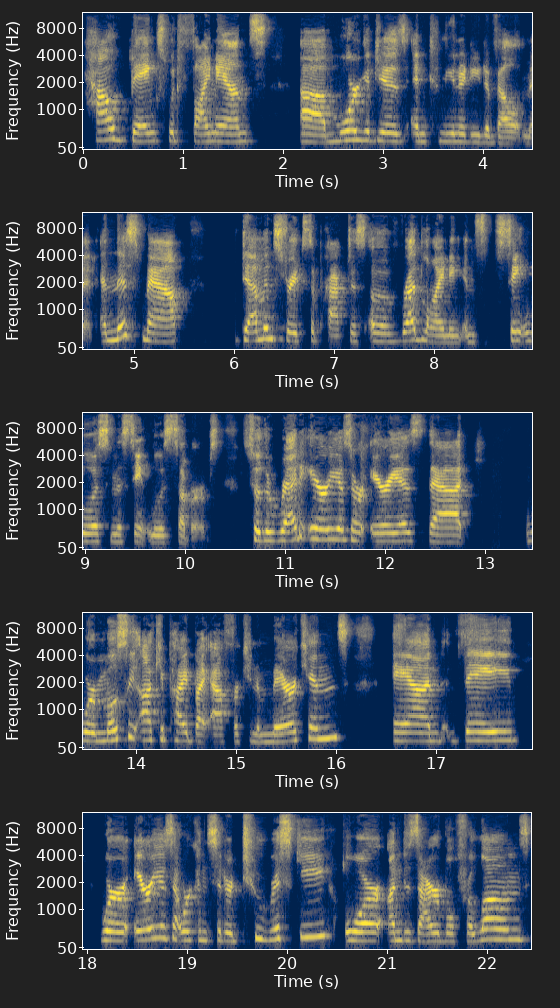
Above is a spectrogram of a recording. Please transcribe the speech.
how banks would finance uh, mortgages and community development. And this map demonstrates the practice of redlining in St. Louis and the St. Louis suburbs. So the red areas are areas that were mostly occupied by African Americans and they were areas that were considered too risky or undesirable for loans.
